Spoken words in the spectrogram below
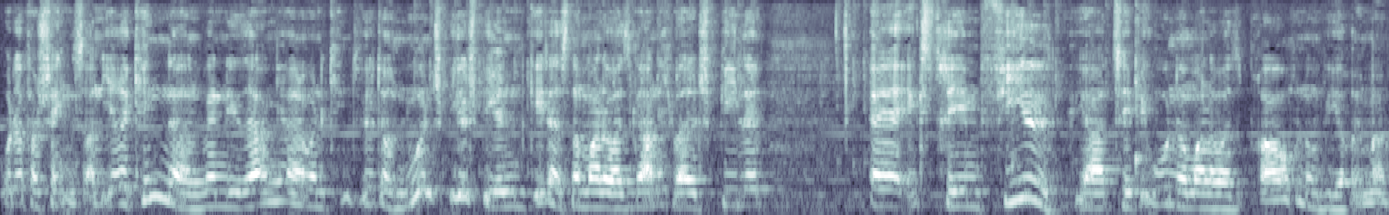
oder verschenken es an ihre Kinder. Und wenn die sagen, ja, mein Kind will doch nur ein Spiel spielen, geht das normalerweise gar nicht, weil Spiele äh, extrem viel ja, CPU normalerweise brauchen und wie auch immer.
